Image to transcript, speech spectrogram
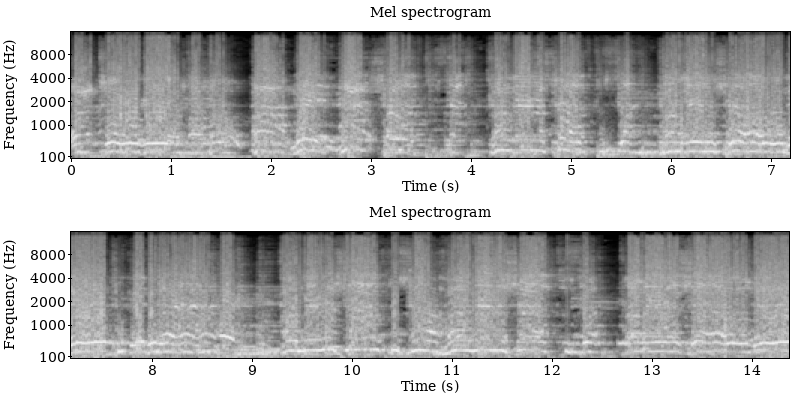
Akşama göre falan Amena şarkısa Amena şarkısa Amena şarkısa Tüketine Amena şarkısa Amena şarkısa Amena şarkısa Tüketine seriamente te lasciare opera oxalá seriamente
